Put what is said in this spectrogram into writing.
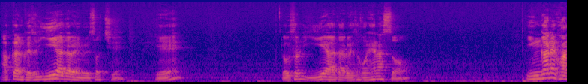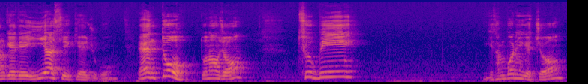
아까는 그래서 이해하다라는 의미를 썼지 예 여기서는 이해하다로 해석을 해놨어. 인간의 관계에 대해 이해할 수 있게 해주고 and 또, 또 나오죠. to be 이게 3번이겠죠.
